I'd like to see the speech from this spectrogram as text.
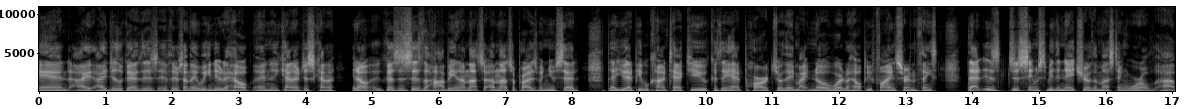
And I, I just look at this if there's something we can do to help, and kind of just kind of you know because this is the hobby, and I'm not I'm not surprised when you said that you had people contact you because they had parts or they might know where to help you find certain things that is just seems to be the nature of the Mustang world. Uh,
